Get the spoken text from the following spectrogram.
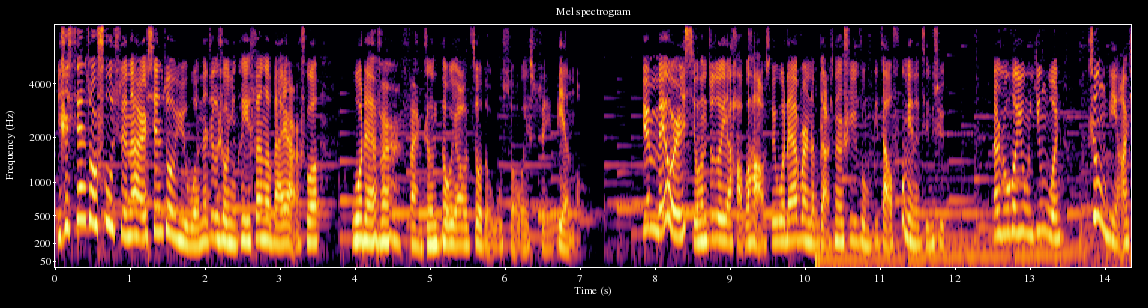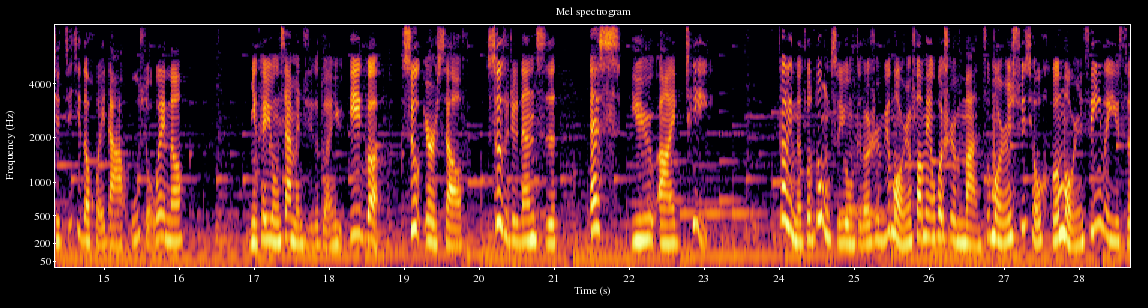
你是先做数学呢，还是先做语文呢？这个时候你可以翻个白眼说，Whatever，反正都要做的无所谓，随便喽。因为没有人喜欢做作业，好不好？所以 Whatever 呢，表现的是一种比较负面的情绪。那如何用英文正面而且积极的回答无所谓呢？你可以用下面这几个短语。第一个，suit yourself，suit 这个单词，S U I T。这里呢做动词用，指的是与某人方便或是满足某人需求和某人心意的意思。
